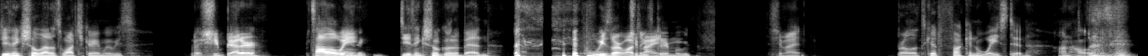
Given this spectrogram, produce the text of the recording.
Do you think she'll let us watch scary movies? Well, She better. It's Do you Halloween. think, do you think she'll go to bed if we start watching scary movies? She might. Bro, let's get fucking wasted on Halloween.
